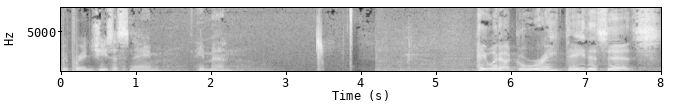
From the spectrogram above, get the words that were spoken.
We pray in Jesus' name. Amen. Hey, what a great day this is.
